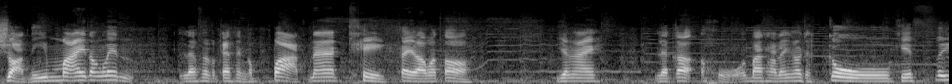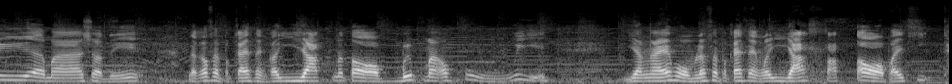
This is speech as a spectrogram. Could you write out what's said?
ช็อตนี้ไม่ต้องเล่น แล้วไฟประกายแสงก็ปาดหน้าเคกใส่เรามาต่อ ยังไงแล้วก็โอ้โหบาทาได้เงาจากโกเคสเซียมาช็อตนี้ แล้วก็ไฟประกายแสงก็ยัดมาต่อบึ๊บมาโอ้โหยังไงครับผมแล้วไฟประกายแสงเรายัดซัดต่อไปที่แถ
